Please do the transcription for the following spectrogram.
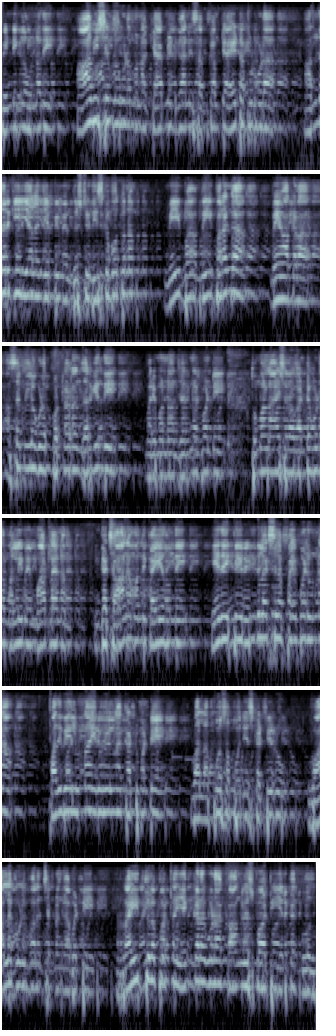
పెండింగ్లో ఉన్నది. ఆ విషయంలో కూడా మొన్న క్యాబినెట్ కానీ సబ్ కమిటీ అయ్యేటప్పుడు కూడా అందరికీ ఇవ్వాలని చెప్పి మేము దృష్టి తీసుకుపోతున్నాం. మీ ప- మీ పరంగా మేము అక్కడ అసెంబ్లీలో కూడా కొట్లాడడం జరిగింది. మరి మొన్న జరిగినటువంటి తుమ్మల నాగేశ్వరరావు అంటే కూడా మళ్ళీ మేము మాట్లాడినాం. ఇంకా చాలా మందికి అయ్యేది ఉంది. ఏదైతే రెండు లక్షల పైబడి ఉన్నా పదివేలు ఉన్నా ఇరవై వేలున్నా కట్టమంటే వాళ్ళు అప్పు సపో చేసి కట్టిర్రు వాళ్ళకు కూడా ఇవ్వాలని చెప్పడం కాబట్టి రైతుల పట్ల ఎక్కడ కూడా కాంగ్రెస్ పార్టీ వెనకపోదు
